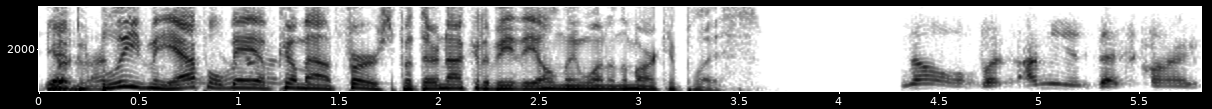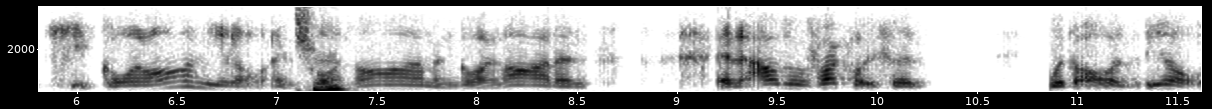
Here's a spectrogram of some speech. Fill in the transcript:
Yeah, but believe me, Apple may have come out first, but they're not going to be the only one in the marketplace. No, but I mean that's going to keep going on, you know, and Sure. going on and going on, and and Aldous Huxley said, with all the, you know,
